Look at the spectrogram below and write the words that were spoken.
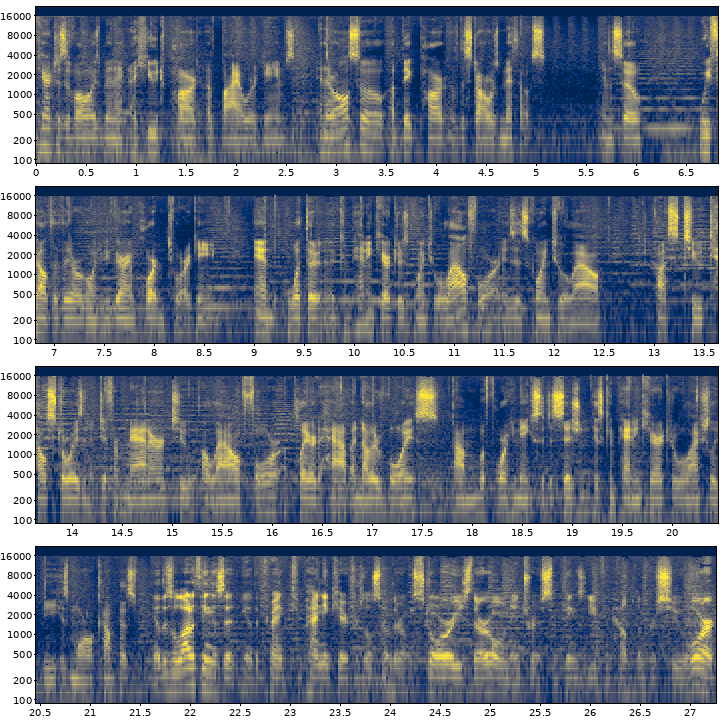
Characters have always been a, a, huge part of Bioware games, and they're also a big part of the Star Wars mythos. And so we felt that they were going to be very important to our game. And what the companion character is going to allow for is it's going to allow us to tell stories in a different manner, to allow for a player to have another voice um, before he makes a decision. His companion character will actually be his moral compass. You know, there's a lot of things that you know the companion characters also have their own stories, their own interests, and things that you can help them pursue. Or,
